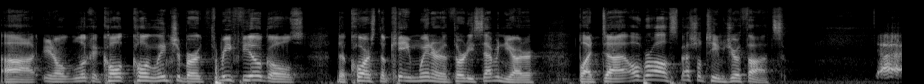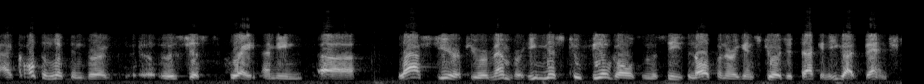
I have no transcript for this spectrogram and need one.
Uh, you know, look at Col- Colin Lichtenberg, three field goals. The course, the game winner, the 37 yarder. But uh, overall, special teams, your thoughts? I, I called the Lichtenberg. It was just great. I mean, uh, last year, if you remember, he missed two field goals in the season opener against Georgia Tech, and he got benched.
